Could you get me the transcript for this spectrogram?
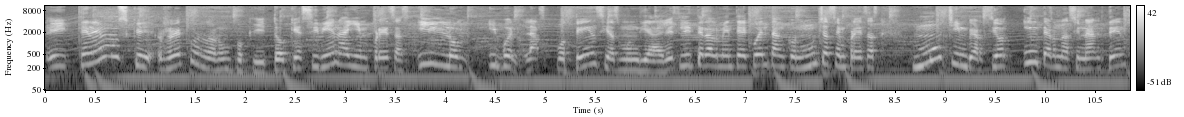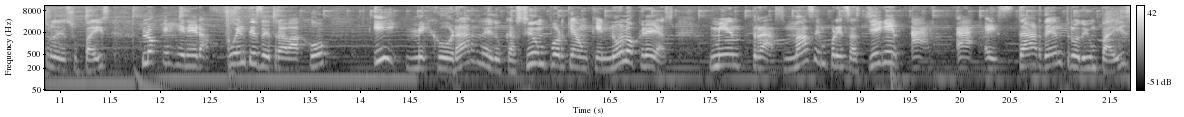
Y tenemos que recordar un poquito que si bien hay empresas y lo y bueno, las potencias mundiales literalmente cuentan con muchas empresas, mucha inversión internacional dentro de su país, lo que genera fuentes de trabajo y mejorar la educación porque aunque no lo creas, mientras más empresas lleguen a, a estar dentro de un país,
